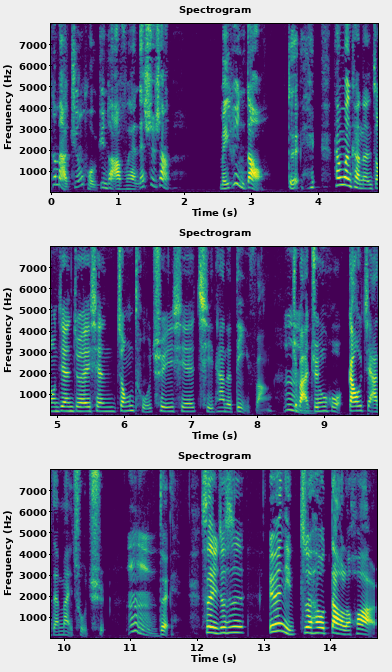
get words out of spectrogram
他们把军火运到阿富汗，但事实上没运到。对，他们可能中间就会先中途去一些其他的地方，嗯、就把军火高价再卖出去。嗯，对，所以就是因为你最后到的话，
